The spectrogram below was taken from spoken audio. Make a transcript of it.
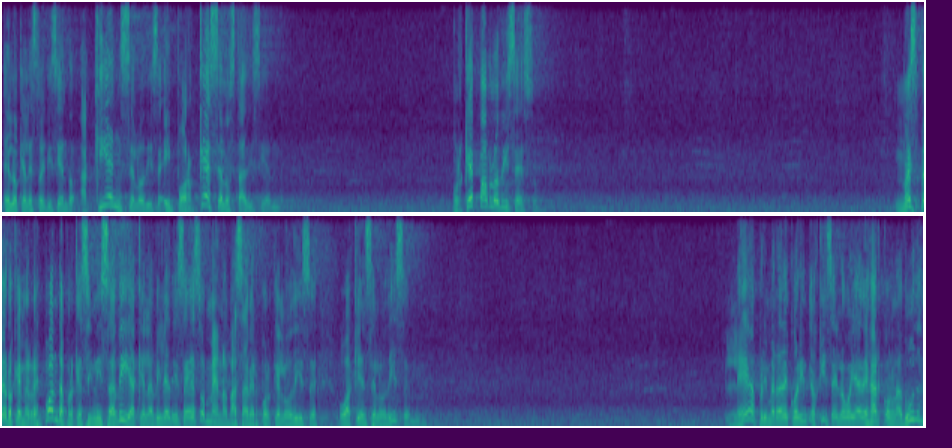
Es lo que le estoy diciendo. ¿A quién se lo dice y por qué se lo está diciendo? ¿Por qué Pablo dice eso? No espero que me responda, porque si ni sabía que la Biblia dice eso, menos va a saber por qué lo dice o a quién se lo dicen. Lea Primera de Corintios 15 y lo voy a dejar con la duda.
